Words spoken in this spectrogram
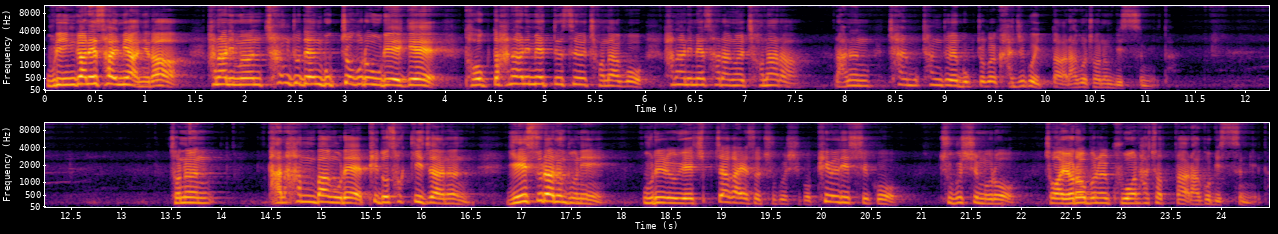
우리 인간의 삶이 아니라 하나님은 창조된 목적으로 우리에게 더욱더 하나님의 뜻을 전하고 하나님의 사랑을 전하라 라는 창조의 목적을 가지고 있다라고 저는 믿습니다. 저는 단 한 방울의 피도 섞이지 않은 예수라는 분이 우리를 위해 십자가에서 죽으시고 피 흘리시고 죽으심으로 저와 여러분을 구원하셨다라고 믿습니다.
